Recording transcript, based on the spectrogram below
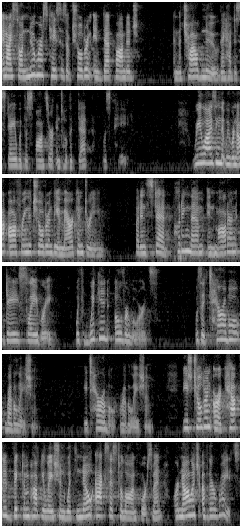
And I saw numerous cases of children in debt bondage, and the child knew they had to stay with the sponsor until the debt was paid. Realizing that we were not offering the children the American dream, but instead putting them in modern day slavery with wicked overlords was a terrible revelation. A terrible revelation. These children are a captive victim population with no access to law enforcement or knowledge of their rights.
